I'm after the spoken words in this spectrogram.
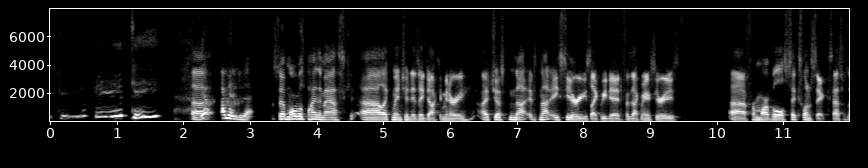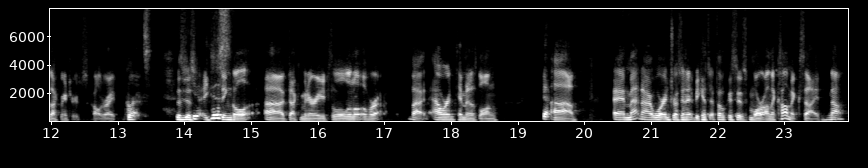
okay, okay, okay. Uh, yep, I'm into that. so Marvel's Behind the Mask, uh, like mentioned, is a documentary. Uh, it's just not. It's not a series like we did for the documentary series uh, for Marvel Six One Six. That's what the documentary is called, right? Correct. This is just Yeah, a this- single uh, documentary. It's a little over about an hour and ten minutes long. Yeah. Uh, and Matt and I were interested in it because it focuses more on the comic side. Not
